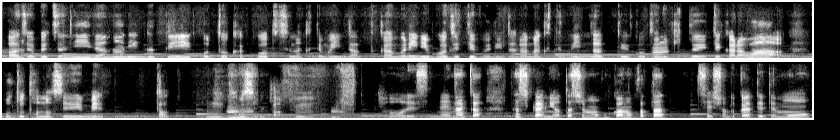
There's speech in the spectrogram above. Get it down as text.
うん、あじゃあ別にジャーナリングっていいことを書こうとしなくてもいいんだとか無理にポジティブにならなくてもいいんだっていうことに気づいてからは、うん、本当楽しめた、うん、楽しめた、うん、うん、そうですね。なんか確かに私も他の方セッションとかやってても、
